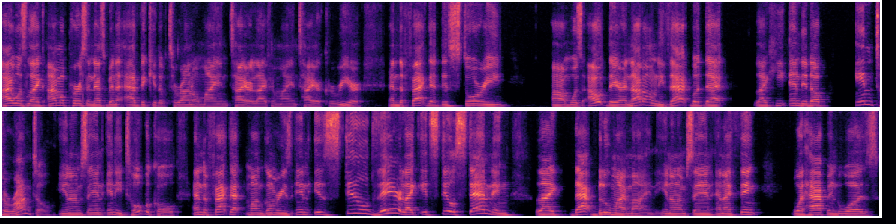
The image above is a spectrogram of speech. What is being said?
I was like, I'm a person that's been an advocate of Toronto my entire life and my entire career. And the fact that this story um, was out there, and not only that, but that like he ended up in Toronto, you know what I'm saying, in Etobicoke, and the fact that Montgomery's Inn is still there, like it's still standing, like that blew my mind, you know what I'm saying? And I think what happened was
